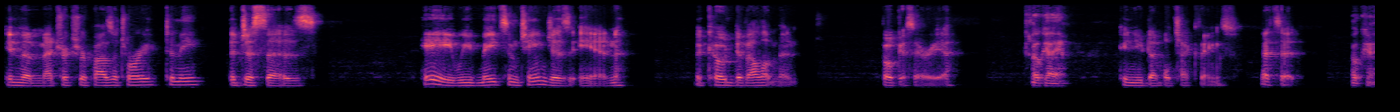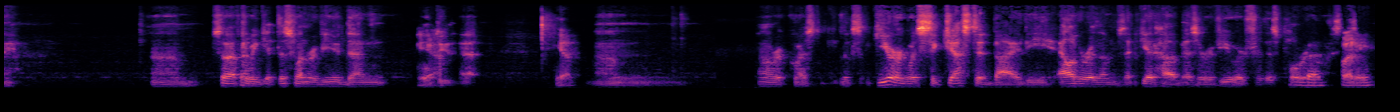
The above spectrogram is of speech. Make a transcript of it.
in the metrics repository to me that just says, hey, we've made some changes in the code development focus area. Okay. Can you double check things? That's it. Okay. Um, so after we get this one reviewed, then we'll Yeah. do that. Yep. Um, I'll request. Looks Georg was suggested by the algorithms at GitHub as a reviewer for this pull That's request. funny.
